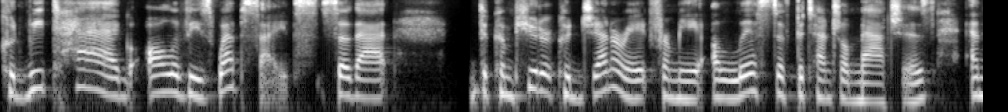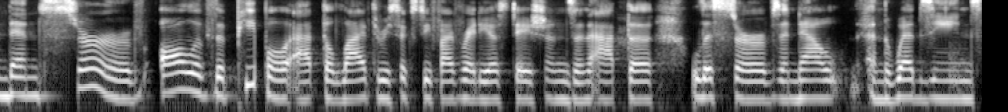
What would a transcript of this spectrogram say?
could we tag all of these websites so that the computer could generate for me a list of potential matches and then serve all of the people at the live 365 radio stations and at the list serves and now and the webzines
